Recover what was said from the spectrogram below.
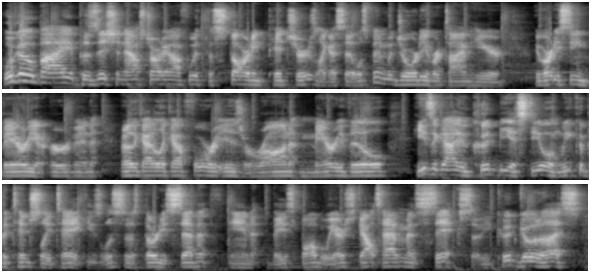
We'll go by position now, starting off with the starting pitchers. Like I said, we'll spend majority of our time here. We've already seen Barry and Irvin. Another guy to look out for is Ron Maryville. He's a guy who could be a steal and we could potentially take. He's listed as 37th in baseball, but we our scouts have him as 6, so he could go to us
